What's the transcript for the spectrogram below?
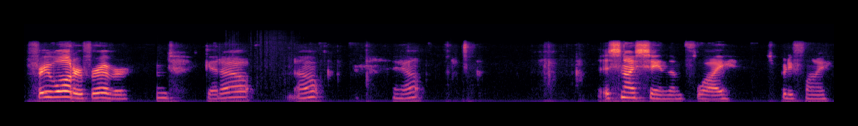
free water forever. And get out. Nope. Yeah. It's nice seeing them fly. It's pretty funny.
